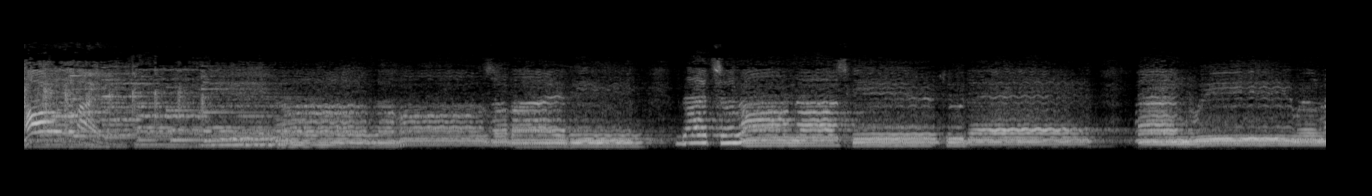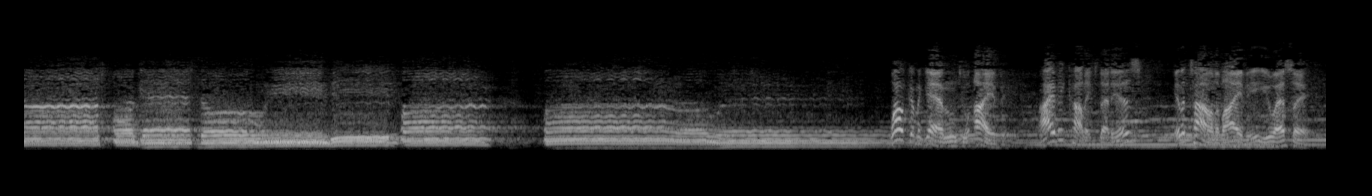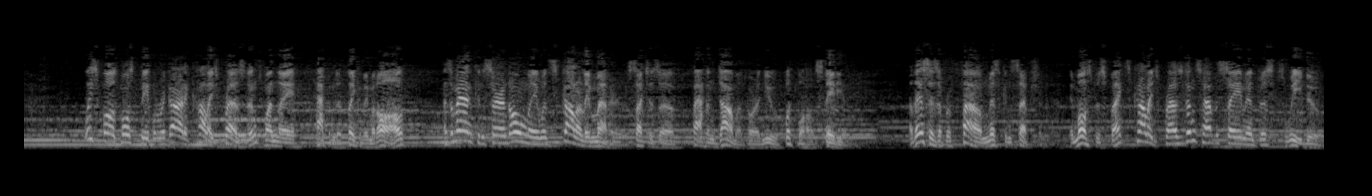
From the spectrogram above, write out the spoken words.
of Ivy. that surround us here Welcome again to Ivy. Ivy College, that is, in the town of Ivy, USA. We suppose most people regard a college president, when they happen to think of him at all, as a man concerned only with scholarly matters, such as a fat endowment or a new football stadium. Now, this is a profound misconception. In most respects, college presidents have the same interests we do.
